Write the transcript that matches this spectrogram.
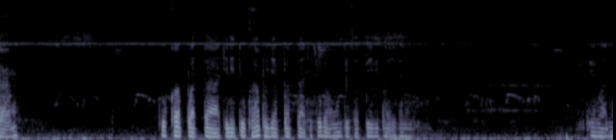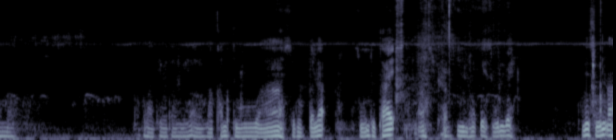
สามทุกขปัตตาจนิทุกขาปยาปัตตาจะชุกาหุนตุสัพเพริปะอิทานันติเทวานิมาพระพุทธเทวตามีอะไรมาขันตูอ่าสรุปไปละ ศูนย์สุดท้ายอะครับยืนหกไปศูนย์ไปอันนี่ศูนย์อะ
